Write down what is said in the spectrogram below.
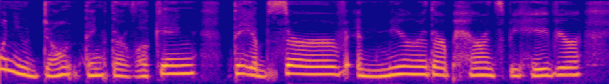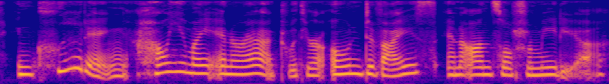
when you don't think they're looking, they observe and mirror their parents' behavior, including how you might interact with your own device and on social media.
